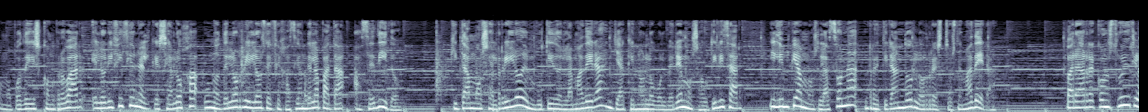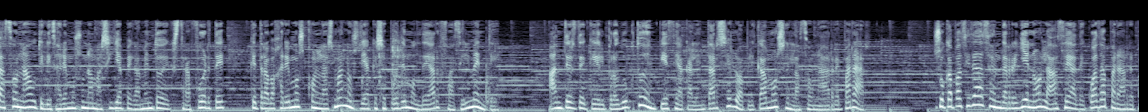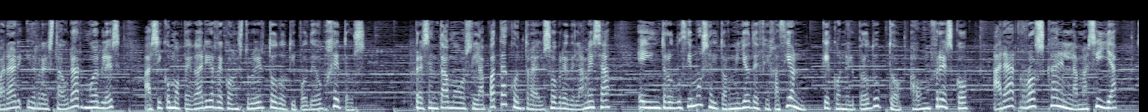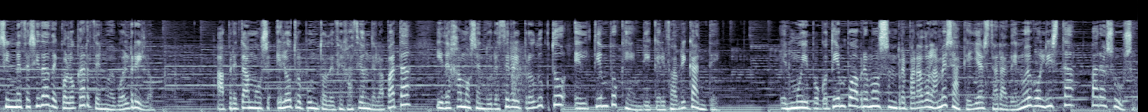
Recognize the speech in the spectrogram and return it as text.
Como podéis comprobar, el orificio en el que se aloja uno de los rilos de fijación de la pata ha cedido. Quitamos el rilo embutido en la madera, ya que no lo volveremos a utilizar, y limpiamos la zona retirando los restos de madera. Para reconstruir la zona utilizaremos una masilla pegamento extra fuerte que trabajaremos con las manos ya que se puede moldear fácilmente. Antes de que el producto empiece a calentarse lo aplicamos en la zona a reparar. Su capacidad de relleno la hace adecuada para reparar y restaurar muebles, así como pegar y reconstruir todo tipo de objetos. Presentamos la pata contra el sobre de la mesa e introducimos el tornillo de fijación, que con el producto aún fresco hará rosca en la masilla sin necesidad de colocar de nuevo el rilo. Apretamos el otro punto de fijación de la pata y dejamos endurecer el producto el tiempo que indique el fabricante. En muy poco tiempo habremos reparado la mesa que ya estará de nuevo lista para su uso.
